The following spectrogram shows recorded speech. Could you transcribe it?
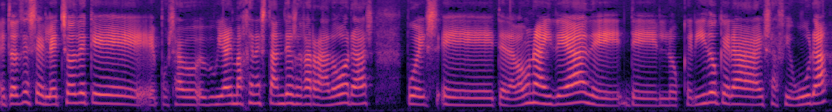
Entonces, el hecho de que pues, hubiera imágenes tan desgarradoras, pues eh, te daba una idea de, lo querido que era esa figura.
